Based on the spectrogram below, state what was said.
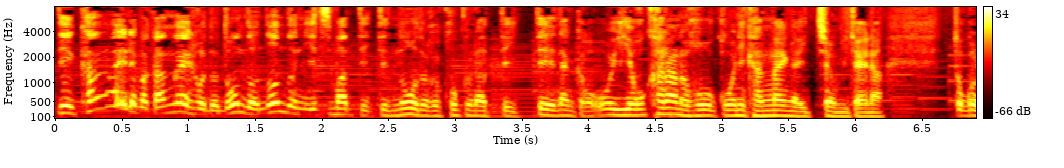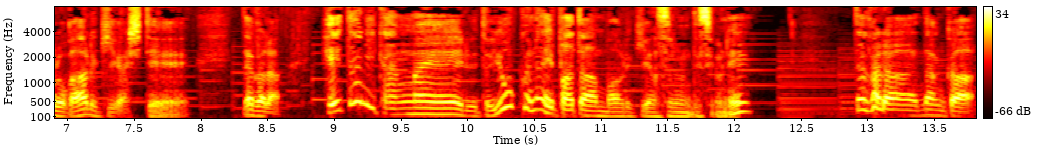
で、考えれば考えるほどどんどんどんどん煮詰まっていって濃度が濃くなっていって、なんかおいおからの方向に考えがいっちゃうみたいなところがある気がして、だから、下手に考えると良くないパターンもある気がするんですよね。だから、なんか、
